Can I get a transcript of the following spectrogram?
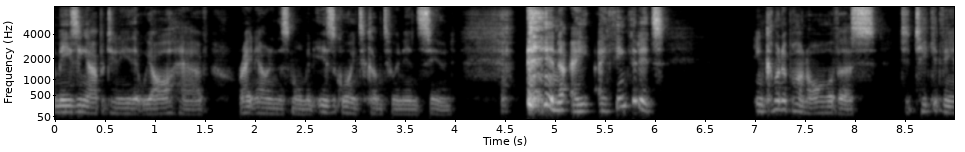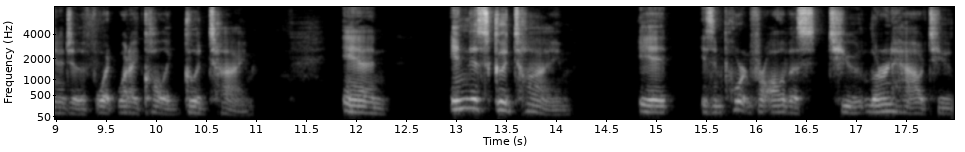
amazing opportunity that we all have right now in this moment is going to come to an end soon. and I, I think that it's incumbent upon all of us to take advantage of what, what I call a good time. And in this good time, it is important for all of us to learn how to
